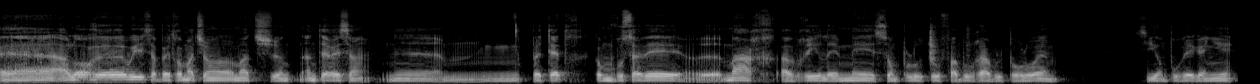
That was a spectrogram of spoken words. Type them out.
Euh, alors euh, oui, ça peut être un match, match intéressant. Euh, Peut-être, comme vous savez, mars, avril et mai sont plutôt favorables pour l'OM. Si on pouvait gagner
